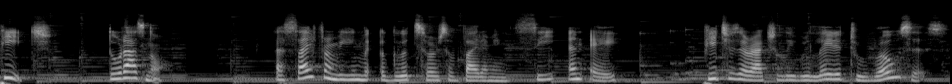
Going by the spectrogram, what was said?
Peach, durazno. Aside from being a good source of vitamin C and A, peaches are actually related to roses.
